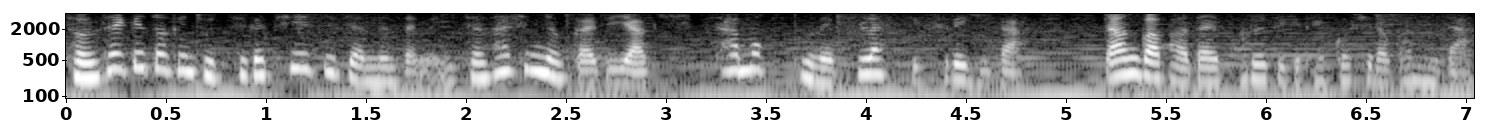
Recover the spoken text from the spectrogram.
전 세계적인 조치가 취해지지 않는다면 2040년까지 약 13억 톤의 플라스틱 쓰레기가 땅과 바다에 버려지게 될 것이라고 합니다.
